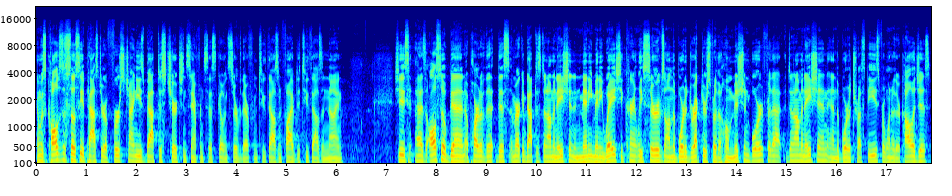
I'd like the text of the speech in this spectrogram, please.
and was called as associate pastor of First Chinese Baptist Church in San Francisco and served there from 2005 to 2009. She has also been a part of the, this American Baptist denomination in many, many ways. She currently serves on the board of directors for the Home Mission Board for that denomination and the board of trustees for one of their colleges.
